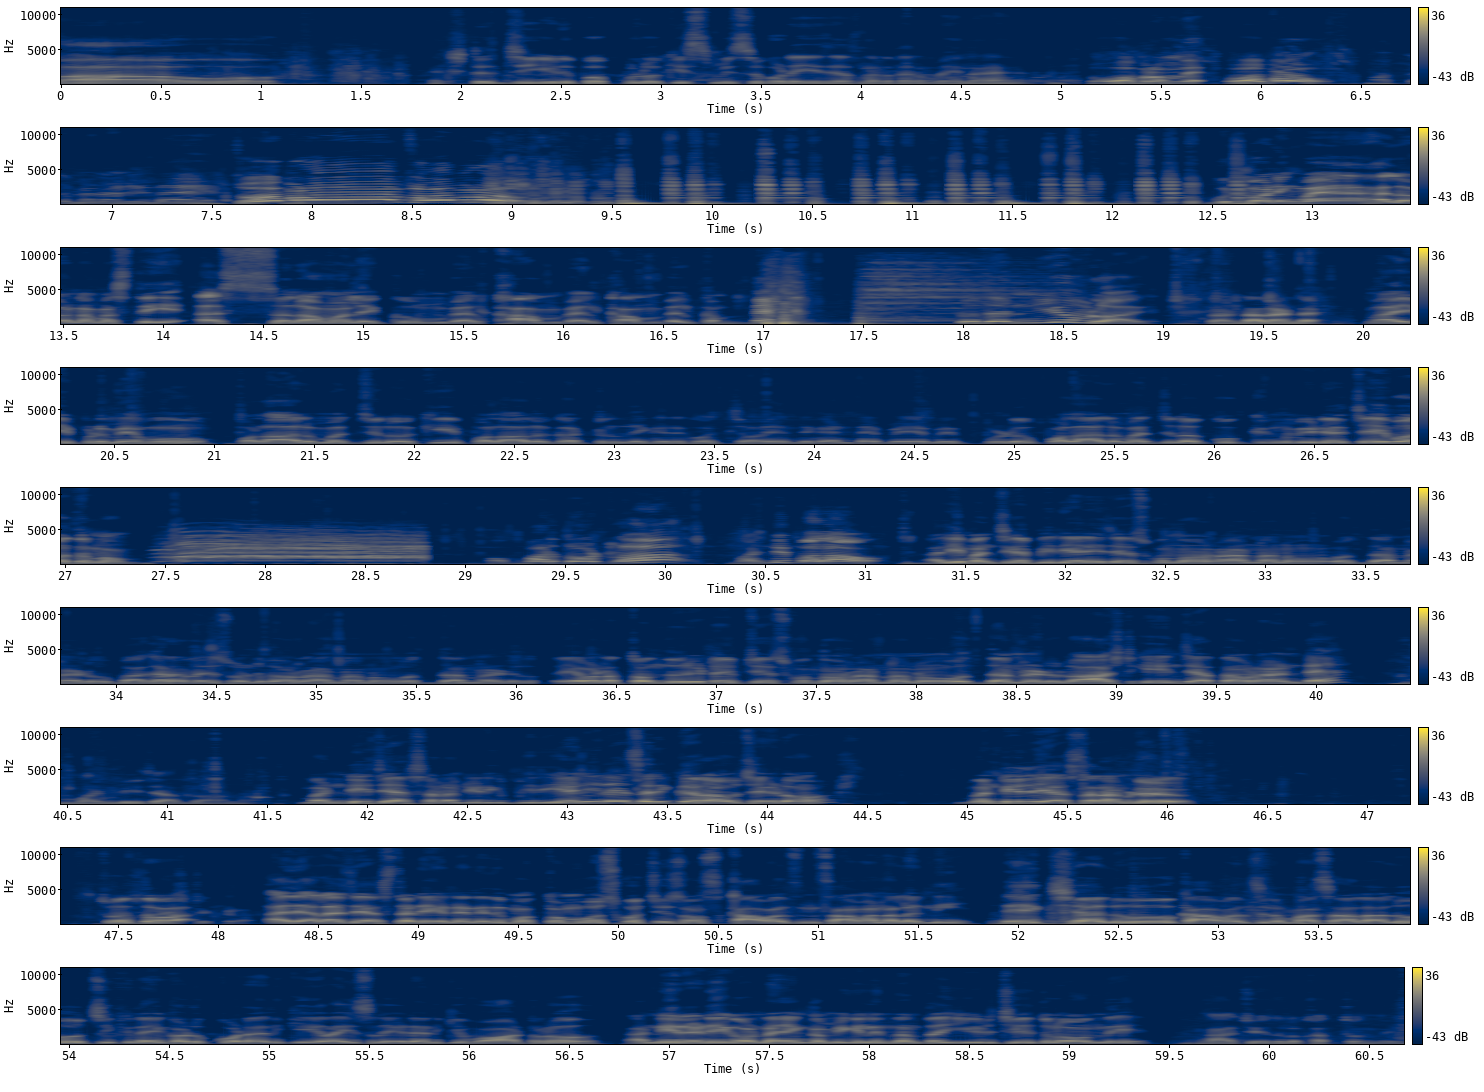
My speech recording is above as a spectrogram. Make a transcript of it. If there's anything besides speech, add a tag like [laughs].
Wow. Next జీడిపప్పులు కిస్మిస్ కూడా వేసేస్తున్నాడు దానిపైన సూపర్ ఉంది. సూపర్. మొత్తం మీద Alibhai super super. Good morning Maya hello నమస్తే. అస్సలం అయికుం welcome welcome welcome back to the new vlog దండాలండి మా ఇప్పుడు మేము పొలాల మధ్యలోకి పొలాలు గట్టుల దగ్గరికి వచ్చాం. ఎందుకంటే మేము ఇప్పుడు పొలాల మధ్యలో కుకింగ్ వీడియో చేయబోతున్నాం. కొబ్బరి తోటలో మండి పొలావ్. అలీ మంచిగా బిర్యానీ చేసుకుందాం రా అన్నాను వద్దన్నాడు. బగారా రైస్ వండుదాం రా అన్నాను వద్దన్నాడు. ఏమన్నా తందూరి టైప్ చేసుకుందాం రా అన్నాను వద్దన్నాడు. లాస్ట్కి ఏం చేద్దాం రా అంటే? మండి చేద్దాం అన్న. మండీ చేస్తాడంటే. వీడికి బిర్యానీలే సరిగ్గా రావు చేయడం. మండీలు చేస్తాను అన్నాడు చూద్దాం. అది ఎలా చేస్తాడు ఏంటి అనేది మొత్తం మోసుకొచ్చేసాం కావాల్సిన సామానాలన్నీ. డేక్షాలు కావాల్సిన మసాలాలు చికెన్ అయి కడుక్కోవడానికి రైస్ వేయడానికి వాటర్ అన్నీ రెడీగా ఉన్నాయి. ఇంకా మిగిలిందంతా ఈడి చేతిలో ఉంది. నా చేతిలో కత్తి ఉంది.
